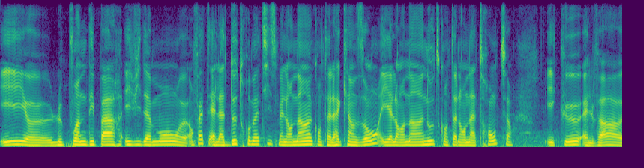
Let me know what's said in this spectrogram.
Et euh, le point de départ, évidemment, en fait, elle a deux traumatismes. Elle en a un quand elle a 15 ans et elle en a un autre quand elle en a 30 et qu'elle va,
